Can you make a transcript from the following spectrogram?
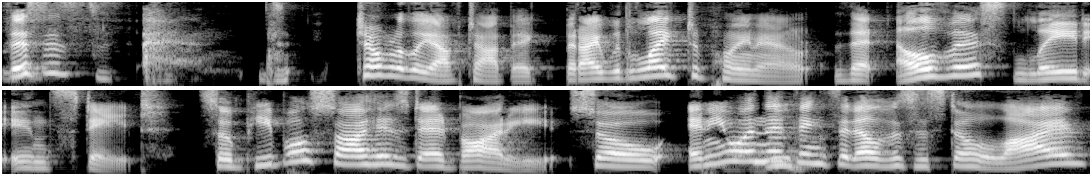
this is totally off topic, but I would like to point out that Elvis laid in state. So people saw his dead body. So anyone that Oof. thinks that Elvis is still alive,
